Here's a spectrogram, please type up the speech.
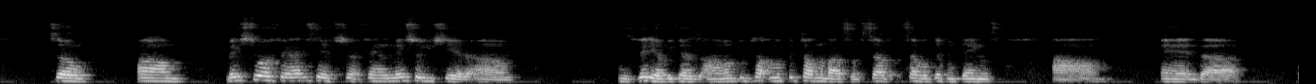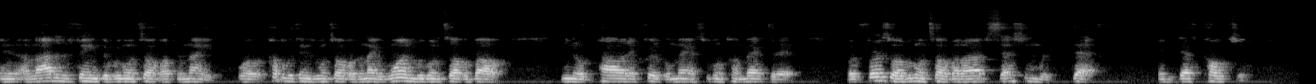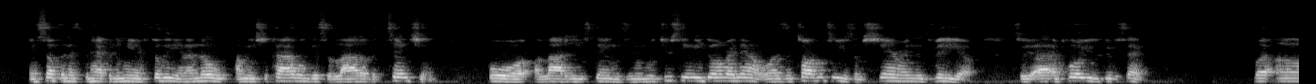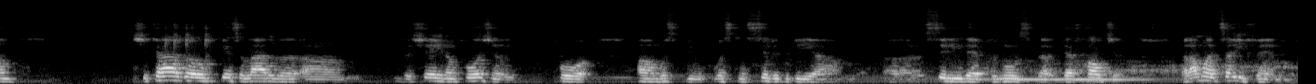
So um, make sure, fam, like I said, family, make sure you share um, this video because um, I'm, I'm gonna be talking about some several, several different things, um, and uh, and a lot of the things that we're going to talk about tonight. Well, a couple of things we're going to talk about tonight. One, we're going to talk about you know the power of that critical mass. We're going to come back to that. But first of all, we're going to talk about our obsession with death and death culture and something that's been happening here in Philly. And I know, I mean, Chicago gets a lot of attention for a lot of these things. And what you see me doing right now, as I'm talking to you, is I'm sharing this video. So I implore you to do the same. But um, Chicago gets a lot of the um, the shade, unfortunately, for um, what's, what's considered to be um, a city that promotes uh, death culture. But I want to tell you, family,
